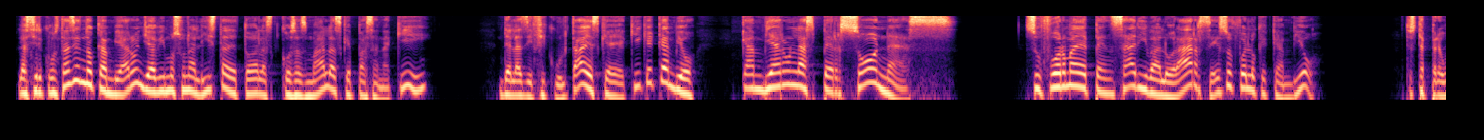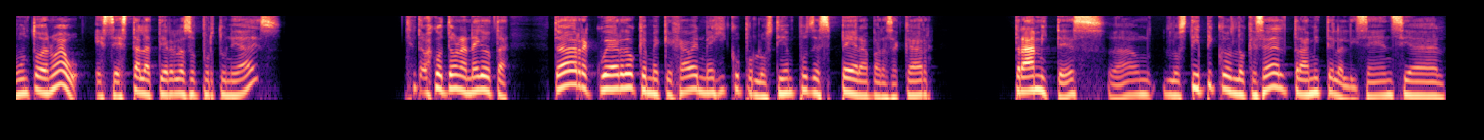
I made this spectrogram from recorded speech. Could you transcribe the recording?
Las circunstancias no cambiaron, ya vimos una lista de todas las cosas malas que pasan aquí, de las dificultades que hay aquí. ¿Qué cambió? Cambiaron las personas, su forma de pensar y valorarse, eso fue lo que cambió. Entonces te pregunto de nuevo, ¿es esta la tierra de las oportunidades? Te voy a contar una anécdota. Todavía recuerdo que me quejaba en México por los tiempos de espera para sacar trámites, los típicos, lo que sea del trámite, la licencia,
